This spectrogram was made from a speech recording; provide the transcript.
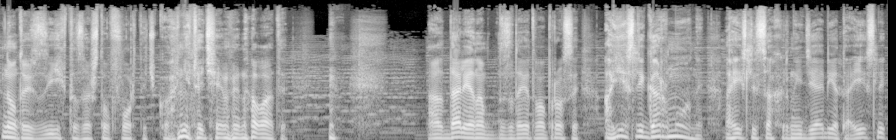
Ну, то есть их-то за что в форточку? Они-то чем виноваты? А далее она задает вопросы, а если гормоны, а если сахарный диабет, а если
